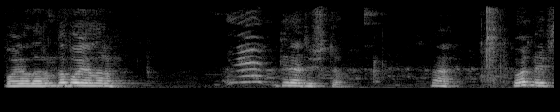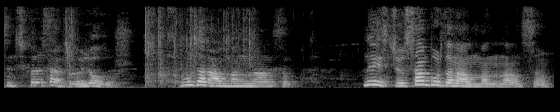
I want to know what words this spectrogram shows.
Boyalarım da boyalarım. Yine düştü. Heh. Gördün mü hepsini çıkarırsan böyle olur. Buradan alman lazım. Ne istiyorsan buradan alman lazım.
